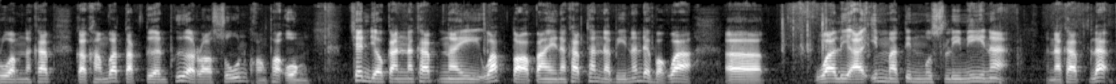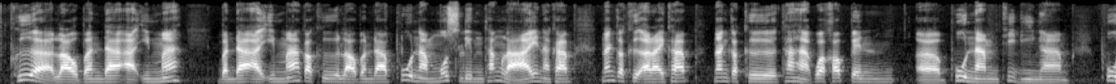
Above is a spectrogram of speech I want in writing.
รวมนะครับกับคำว่าตักเตือนเพื่อรอซูลของพระองค์ เช่นเดียวกันนะครับในวรรคต่อไปนะครับท่านนาบีนั้นได้บอกว่าวาลีอาอิมมาตินมุสลิมีนะนะครับและเพื่อเหล่าบรรดาอาอิมมะ บรรดาอาอิมมะก็คือเหล่าบรรดาผู้นำมุสลิมทั้งหลายนะครับ นั่นก็คืออะไรครับ นั่นก็คือถ้าหากว่าเขาเป็นผู้นำที่ดีงาม ผู้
